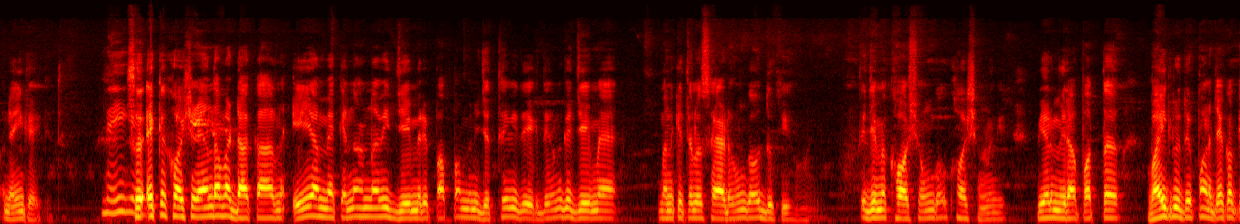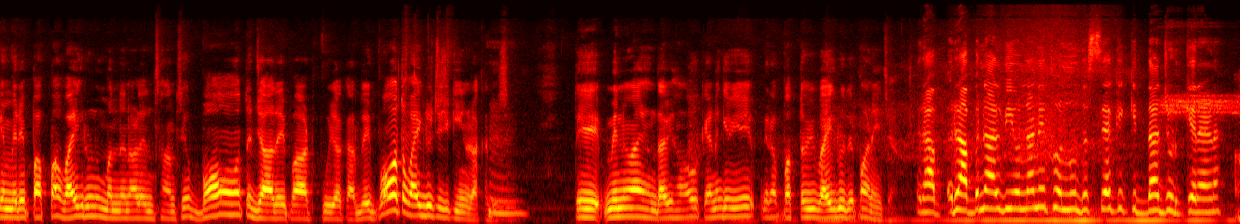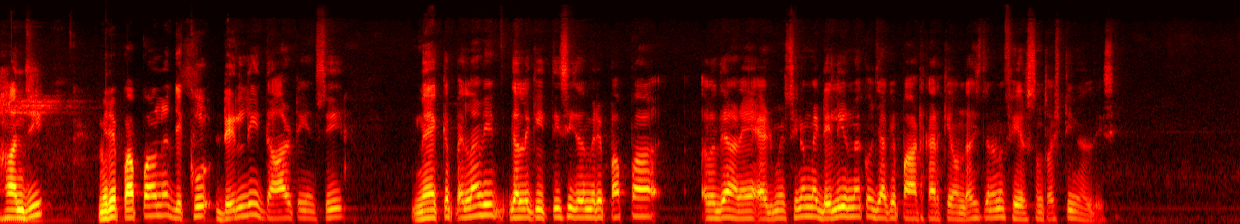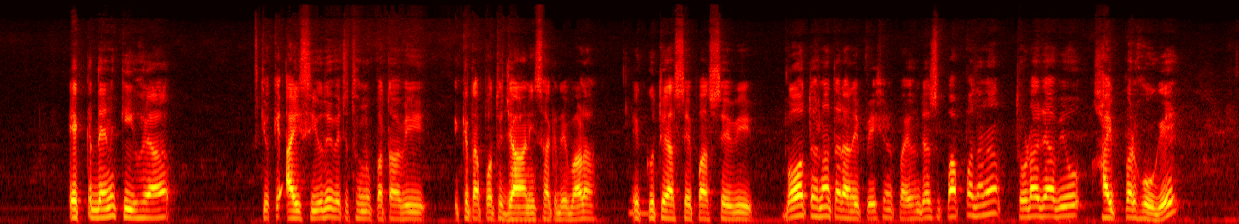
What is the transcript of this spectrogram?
ਉਹ ਨਹੀਂ ਗਏ ਕਿਤੇ। ਨਹੀਂ ਸੋ ਇੱਕ ਖੁਸ਼ ਰਹਿਣ ਦਾ ਵੱਡਾ ਕਾਰਨ ਇਹ ਆ ਮੈਂ ਕਹਿੰਦਾ ਹੁੰਦਾ ਵੀ ਜੇ ਮੇਰੇ ਪਾਪਾ ਮੈਨੂੰ ਜਿੱਥੇ ਵੀ ਦੇਖਦੇ ਹੋਣਗੇ ਜੇ ਮੈਂ ਮੰਨ ਕੇ ਚਲੋ ਸੈਡ ਹੋਊਂਗਾ ਉਹ ਦੁਖੀ ਹੋਣਗੇ। ਤੇ ਜੇ ਮੈਂ ਖੁਸ਼ ਹੋਊਂਗਾ ਉਹ ਖੁਸ਼ ਹੋਣਗੇ। ਵੀ ਯਾਰ ਮੇਰਾ ਪੁੱਤ ਵਾਹਿਗੁਰੂ ਦੇ ਭਾਣਜਾ ਕਿਉਂਕਿ ਮੇਰੇ ਪਾਪਾ ਵਾਹਿਗੁਰੂ ਨੂੰ ਮੰਨਣ ਵਾਲੇ ਇਨਸਾਨ ਸੀ ਉਹ ਬਹੁਤ ਜ਼ਿਆਦਾ ਪਾਠ ਪੂਜਾ ਕਰਦੇ ਬਹੁਤ ਵਾਹਿਗੁਰੂ 'ਚ ਯਕੀਨ ਰੱਖਦੇ ਸੀ। ਤੇ ਮੈਨੂੰ ਐ ਹੁੰਦਾ ਵੀ ਹਾਂ ਉਹ ਕਹਿਣਗੇ ਵੀ ਇਹ ਮੇਰਾ ਪੁੱਤ ਵੀ ਵਾਹਿਗੁਰੂ ਦੇ ਭਾਣੇ 'ਚ ਰੱਬ ਰੱਬ ਨਾਲ ਵੀ ਉਹਨਾਂ ਨੇ ਤੁਹਾਨੂੰ ਦੱਸਿਆ ਕਿ ਕਿੱਦਾਂ ਜੁੜ ਕੇ ਰਹਿਣਾ? ਹਾਂਜੀ ਮੇਰੇ ਪਾਪਾ ਨੇ ਦੇਖੋ ਡੇਲੀ ਦਾ ਰੂਟੀਨ ਸੀ। ਮੈਂ ਇੱਕ ਪਹਿਲਾਂ ਵੀ ਗੱਲ ਕੀਤੀ ਸੀ ਜਦੋਂ ਮੇਰੇ ਪਾਪਾ ਲੁਧਿਆਣੇ ਐਡਮਿਟ ਸੀ ਨਾ ਮੈਂ ਡੇਲੀ ਉਹਨਾਂ ਕੋਲ ਜਾ ਕੇ ਪਾਠ ਕਰਕੇ ਆਉਂਦਾ ਸੀ ਤੇ ਉਹਨਾਂ ਨੂੰ ਫੇਰ ਸੰਤੁਸ਼ਟੀ ਮਿਲਦੀ ਸੀ। ਇੱਕ ਦਿਨ ਕੀ ਹੋਇਆ ਕਿਉਂਕਿ ਆਈਸੀਯੂ ਦੇ ਵਿੱਚ ਤੁਹਾਨੂੰ ਪਤਾ ਵੀ ਇੱਕ ਤਾਂ ਆਪਾਂ ਉੱਥੇ ਜਾ ਨਹੀਂ ਸਕਦੇ ਬਾਹਲਾ, ਇੱਕ ਉੱਥੇ ਆਸੇ-ਪਾਸੇ ਵੀ ਬਹੁਤ ਹਨਾ ਤਰ੍ਹਾਂ ਦੇ ਪੇਸ਼ੈਂਟ ਪਏ ਹੁੰਦੇ ਸੋ ਪਾਪਾ ਦਾ ਨਾ ਥੋੜਾ ਜਿਹਾ ਵੀ ਉਹ ਹਾਈਪਰ ਹੋ ਗਏ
